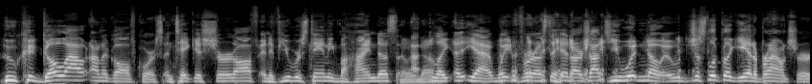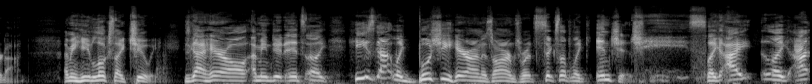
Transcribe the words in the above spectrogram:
who could go out on a golf course and take his shirt off, and if you were standing behind us, No, uh, no. like uh, yeah, waiting for us to hit our shots, you wouldn't know. It would just look like he had a brown shirt on. I mean, he looks like Chewie. He's got hair all. I mean, dude, it's like he's got like bushy hair on his arms where it sticks up like inches. Jeez. Like I like I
